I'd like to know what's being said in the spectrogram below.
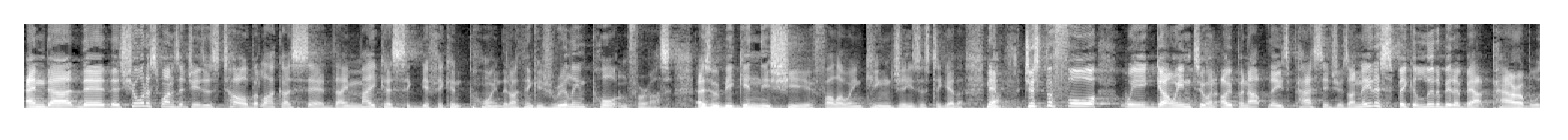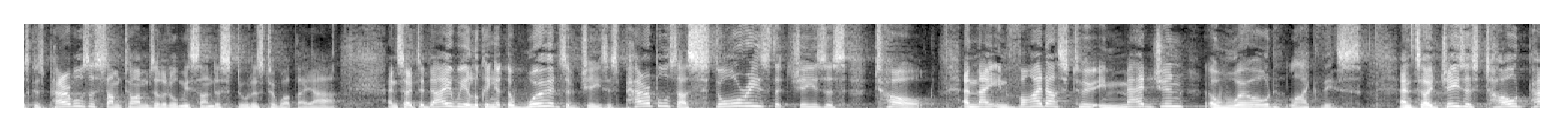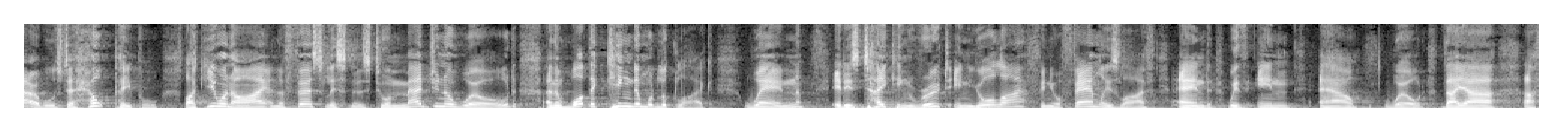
And uh, they're the shortest ones that Jesus told, but like I said, they make a significant point that I think is really important for us as we begin this year following King Jesus together. Now, just before we go into and open up these passages, I need to speak a little bit about parables because parables are sometimes a little misunderstood as to what they are. And so today we are looking at the words of Jesus. Parables are stories that Jesus told, and they invite us to imagine a world like this. And so Jesus told parables to help people like you and I and the first listeners to imagine a world and what the kingdom would look like when it is taking root in your life, in your family's life, and within our world. They are, are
